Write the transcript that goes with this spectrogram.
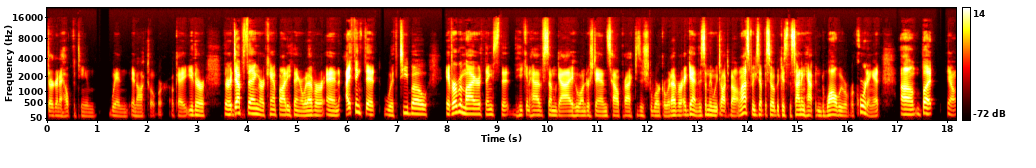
they're going to help the team win in October. Okay. Either they're a depth thing or a camp body thing or whatever. And I think that with Tebow, if Urban Meyer thinks that he can have some guy who understands how practices should work or whatever, again, this is something we talked about in last week's episode because the signing happened while we were recording it. Um, but you know,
